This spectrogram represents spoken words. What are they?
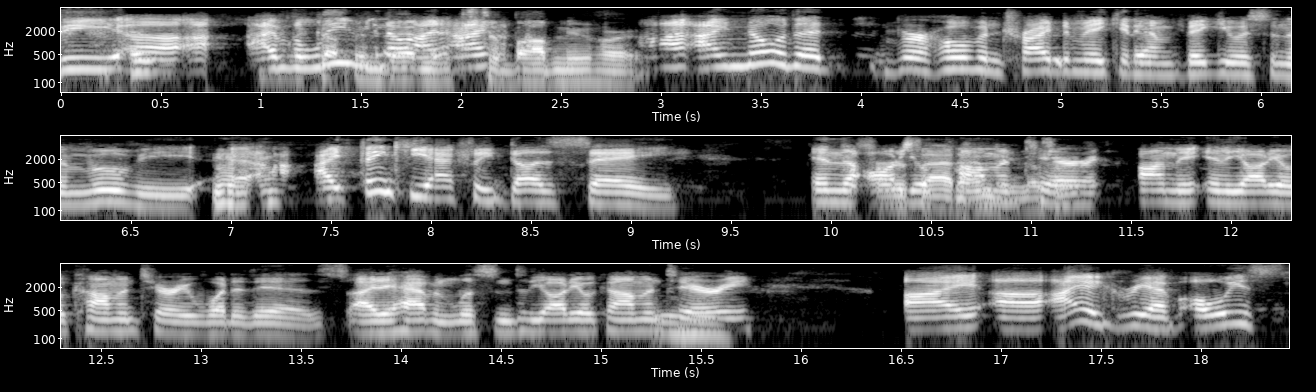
The uh, I- I believe you know I, I, to Bob Newhart. I, I know that Verhoeven tried to make it ambiguous in the movie. Mhm. I, I think he actually does say in the Prefers audio that ending, commentary on the in the audio commentary what it is. I haven't listened to the audio commentary. I uh, I agree. I've always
